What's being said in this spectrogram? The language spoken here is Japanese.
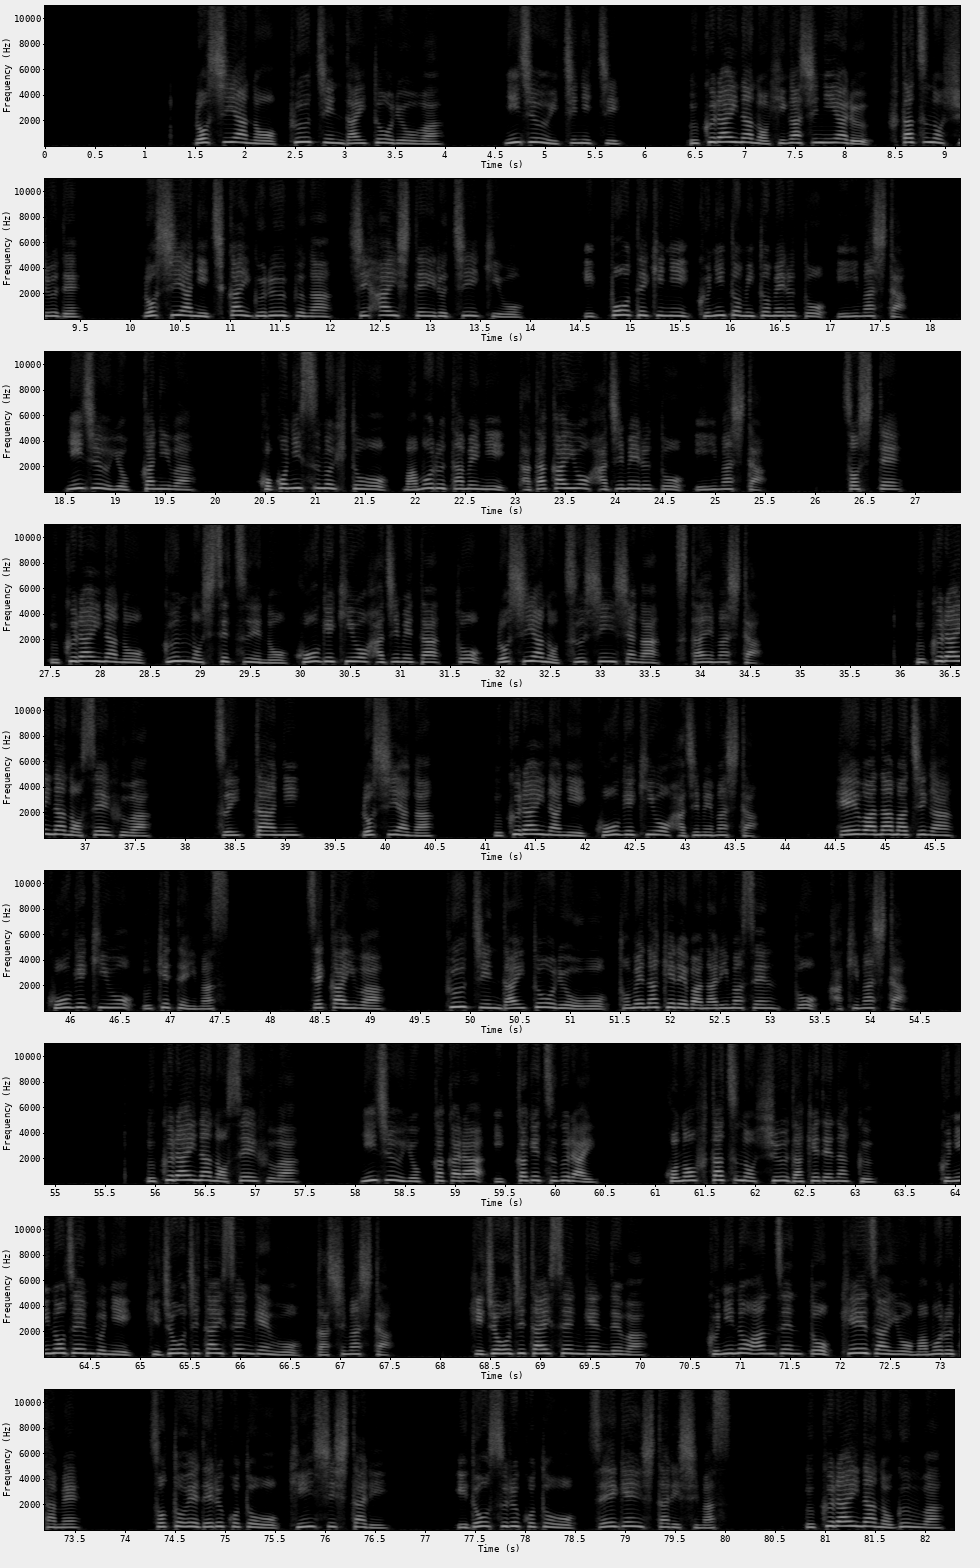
ロシアのプーチン大統領は21日、ウクライナの東にある2つの州で、ロシアに近いグループが支配している地域を一方的に国と認めると言いました。24日には、ここに住む人を守るために戦いを始めると言いました。そして、ウクライナの軍の施設への攻撃を始めたとロシアの通信社が伝えました。ウクライナの政府は、ツイッターに、ロシアがウクライナに攻撃を始めました。平和な街が攻撃を受けています。世界は、プーチン大統領を止めなければなりませんと書きました。ウクライナの政府は、24日から1ヶ月ぐらい、この2つの州だけでなく、国の全部に非常事態宣言を出しました。非常事態宣言では、国の安全と経済を守るため、外へ出ることを禁止したり、移動することを制限したりします。ウクライナの軍は、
